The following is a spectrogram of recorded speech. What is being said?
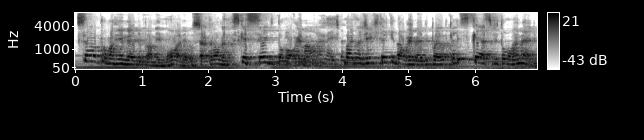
Se ela tomar remédio para memória, o certo é ela não esquecer de tomar, o remédio. remédio. Mas a gente tem que dar o remédio para ela porque ela esquece de tomar o remédio.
